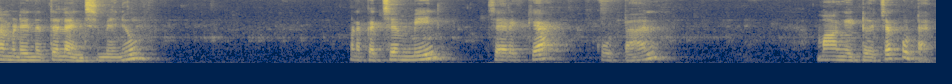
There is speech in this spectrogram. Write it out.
നമ്മുടെ ഇന്നത്തെ ലഞ്ച് മെനു ഉണക്കച്ചെമ്മീൻ ചിരക്ക കൂട്ടാൻ. മാങ്ങിയിട്ട് വെച്ച കൂട്ടാൻ.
